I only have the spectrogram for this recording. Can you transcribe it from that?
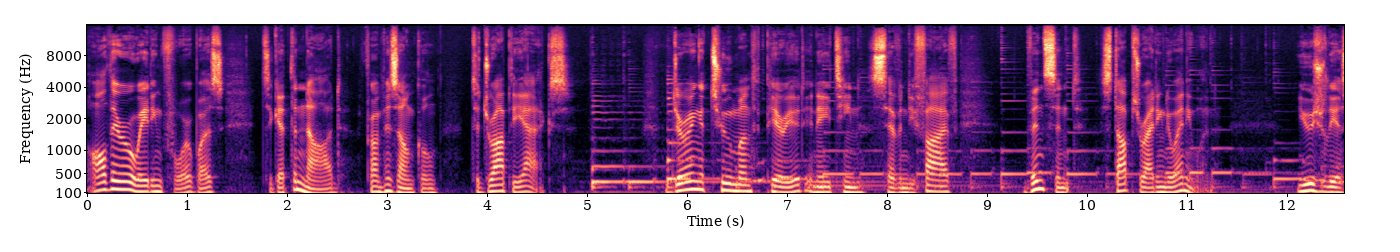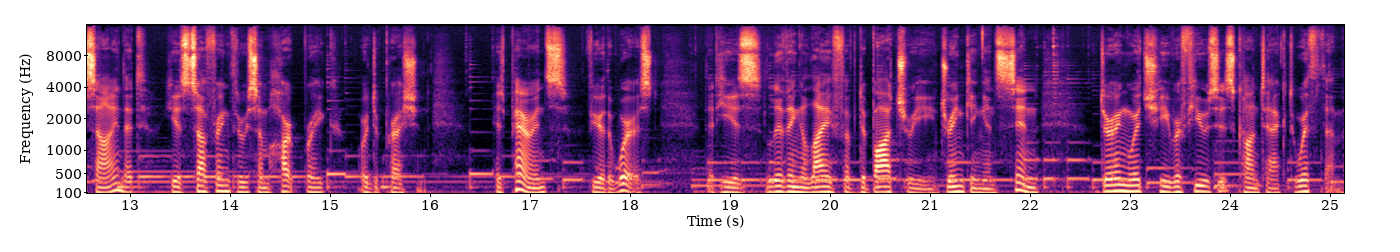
All they were waiting for was to get the nod from his uncle to drop the axe. During a two month period in 1875, Vincent stops writing to anyone, usually a sign that he is suffering through some heartbreak or depression. His parents fear the worst that he is living a life of debauchery, drinking, and sin during which he refuses contact with them.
